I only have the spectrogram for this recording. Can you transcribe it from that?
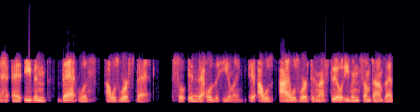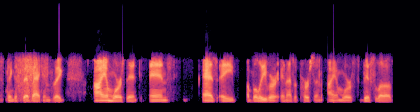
and even that was I was worth that. So it, mm that was the healing. It, I was I was worth it, and I still even sometimes I have to take a step back and say, I am worth it, and as a a believer and as a person, I am worth this love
